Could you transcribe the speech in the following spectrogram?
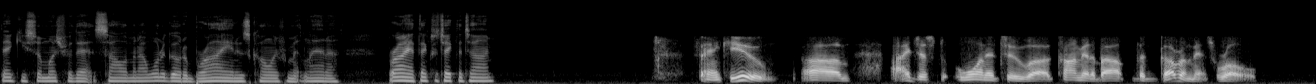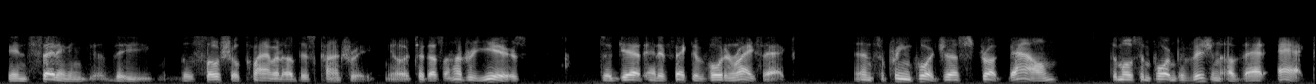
Thank you so much for that, Solomon. I want to go to Brian, who's calling from Atlanta. Brian, thanks for taking the time. Thank you. Um, I just wanted to uh, comment about the government's role in setting the the social climate of this country. You know, it took us 100 years to get an effective Voting Rights Act, and Supreme Court just struck down the most important provision of that act.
